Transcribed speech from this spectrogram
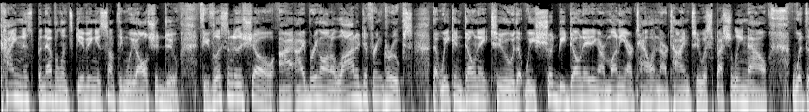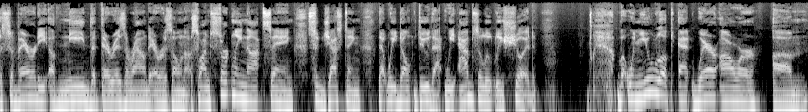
kindness, benevolence, giving is something we all should do. If you've listened to the show, I, I, bring on a lot of different groups that we can donate to, that we should be donating our money, our talent, and our time to, especially now with the severity of need that there is around Arizona. So I'm certainly not saying, suggesting that we don't do that. We absolutely should. But when you look at where our um,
